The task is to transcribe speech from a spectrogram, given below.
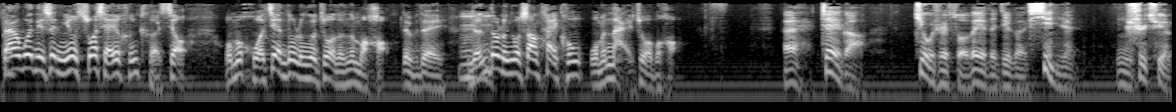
但是问题是，你又说起来又很可笑，我们火箭都能够做的那么好，对不对？人都能够上太空，我们奶做不好。哎，这个啊就是所谓的这个信任失去了。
